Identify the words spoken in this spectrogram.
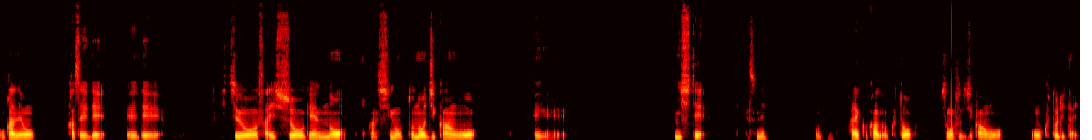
お金を稼いで、で、必要最小限の仕事の時間を、えーにしてですね、早く家族と過ごす時間を多く取りたいっ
